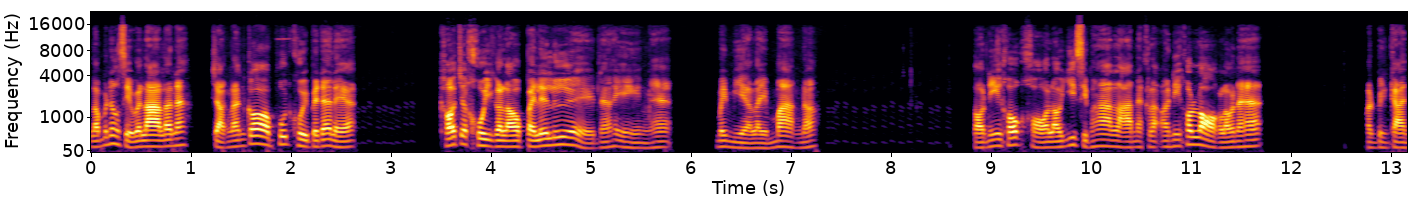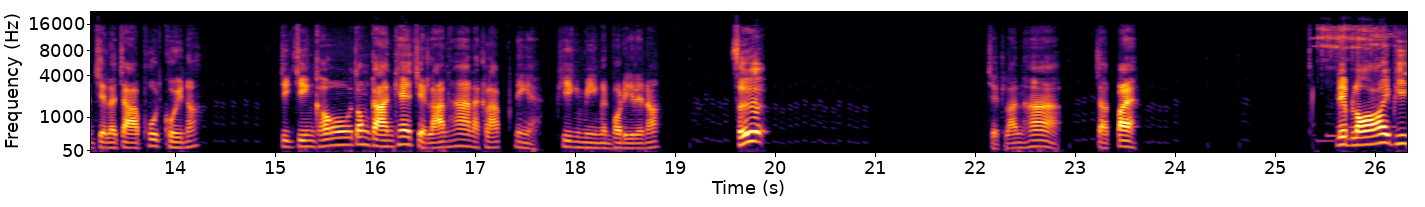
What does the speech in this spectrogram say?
เราไม่ต้องเสียเวลาแล้วนะ จากนั้นก็พูดคุยไปได้เลยฮะเขาจะคุยกับเราไปเรื่อยๆนะเองฮะ ไม่มีอะไรมากเนาะตอนนี้เขาขอเรา 25 ล้านนะครับ อันนี้เขาหลอกเรานะฮะ มันเป็นการเจรจาพูดคุยเนาะ จริง ๆ เขาต้องการแค่เจ็ดล้านห้านะครับ นี่ไง พี่มีเงินพอดีเลยเนาะ ซื้อเจ็ดล้านห้าจัดไป เรียบร้อยพี่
